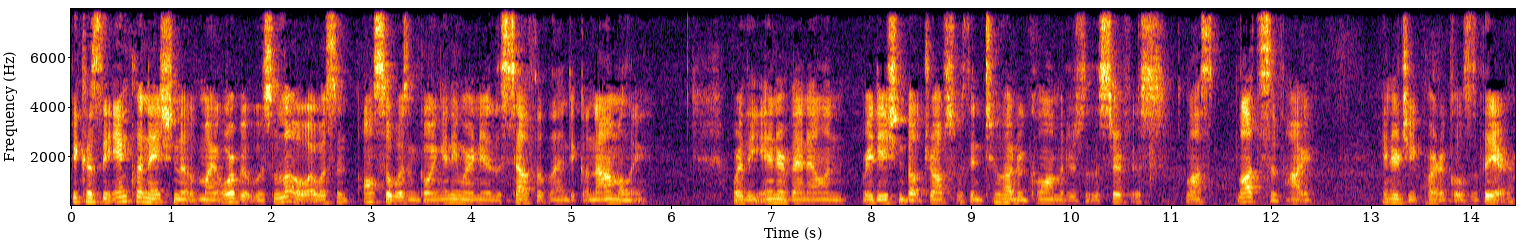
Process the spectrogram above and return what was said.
Because the inclination of my orbit was low, I wasn't also wasn't going anywhere near the South Atlantic anomaly, where the inner Van Allen radiation belt drops within 200 kilometers of the surface. Lost lots of high energy particles there.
